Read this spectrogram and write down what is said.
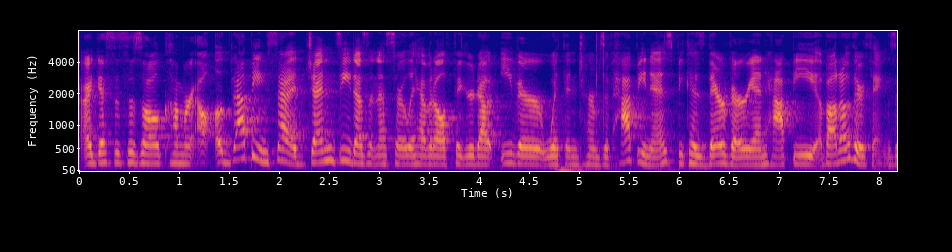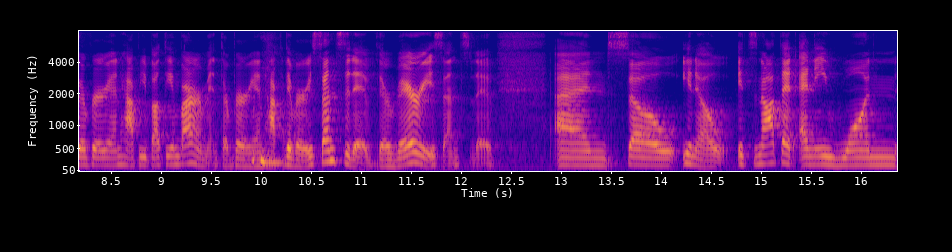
I guess this is all comer. Uh, that being said, Gen Z doesn't necessarily have it all figured out either within terms of happiness because they're very unhappy about other things. They're very unhappy about the environment. They're very unhappy. they're very sensitive. They're very sensitive. And so, you know, it's not that any one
